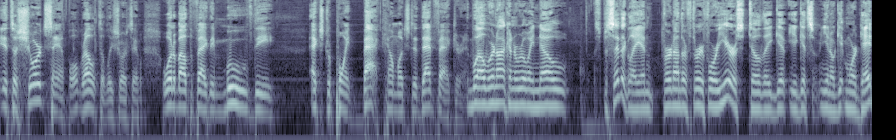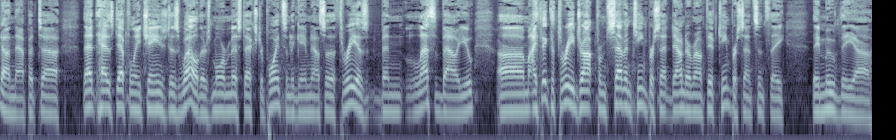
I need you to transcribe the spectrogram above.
It's a short sample, relatively short sample. What about the fact they moved the extra point back? How much did that factor in? Well, we're not going to really know specifically, and for another three or four years till they get you get some, you know get more data on that. But uh, that has definitely changed as well. There's more missed extra points in the game now, so the three has been less value. Um, I think the three dropped from 17 percent down to around 15 percent since they they moved the uh,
